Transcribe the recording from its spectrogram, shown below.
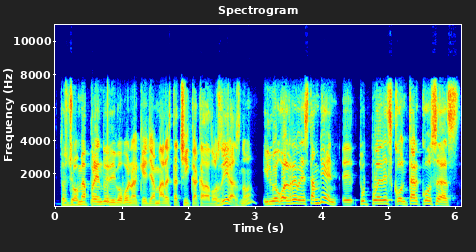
Entonces yo me aprendo y digo, bueno, hay que llamar a esta chica cada dos días, ¿no? Y luego al revés también, eh, tú puedes contar cosas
